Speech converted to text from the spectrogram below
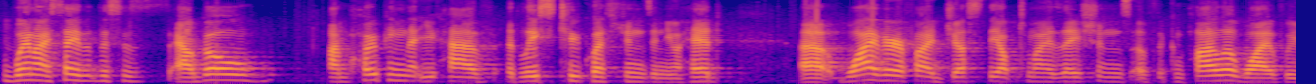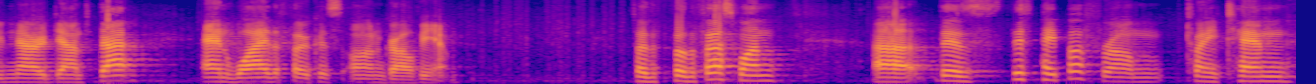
when I say that this is our goal, I'm hoping that you have at least two questions in your head uh, why verify just the optimizations of the compiler? Why have we narrowed down to that? And why the focus on GraalVM? So the, for the first one, uh, there's this paper from 2010,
